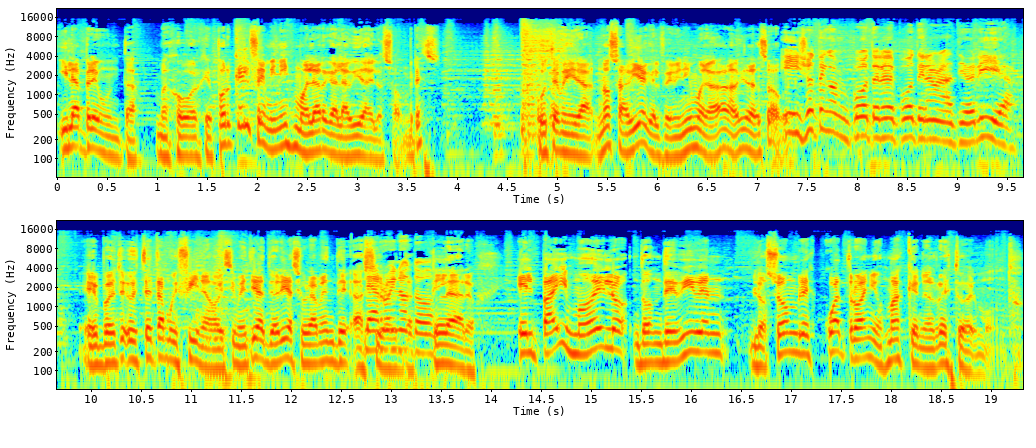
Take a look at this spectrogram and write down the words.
Y la pregunta, Majo Borges, ¿por qué el feminismo alarga la vida de los hombres? Usted me dirá, no sabía que el feminismo alarga la vida de los hombres. Y yo tengo, puedo tener, puedo tener una teoría. Eh, usted, está muy fina hoy. Si me tira teoría, seguramente acierta. arruino todo. Claro. El país modelo donde viven los hombres cuatro años más que en el resto del mundo.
